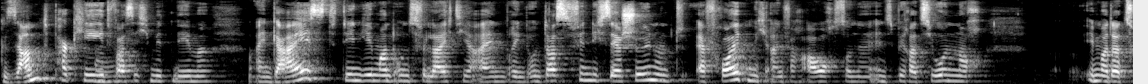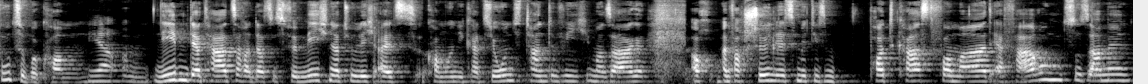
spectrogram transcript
Gesamtpaket, mhm. was ich mitnehme. Ein Geist, den jemand uns vielleicht hier einbringt. Und das finde ich sehr schön und erfreut mich einfach auch, so eine Inspiration noch immer dazu zu bekommen. Ja. Ähm, neben der Tatsache, dass es für mich natürlich als Kommunikationstante, wie ich immer sage, auch einfach schön ist, mit diesem Podcast-Format Erfahrungen zu sammeln.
